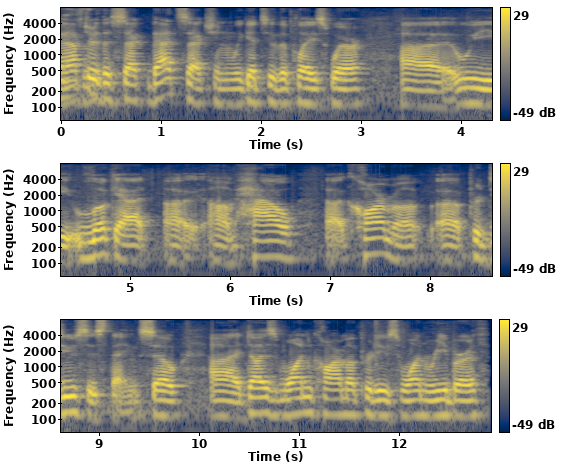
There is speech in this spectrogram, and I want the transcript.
after the sec that section, we get to the place where uh, we look at uh, um, how... Uh, karma uh, produces things. So, uh, does one karma produce one rebirth,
